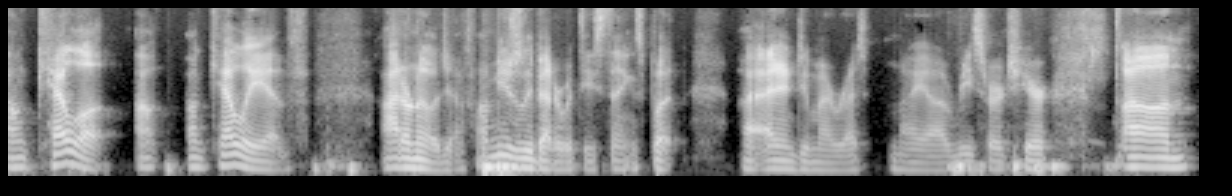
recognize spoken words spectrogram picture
Ankela Ankeliev. I don't know, Jeff. I'm usually better with these things, but I, I didn't do my res- my uh, research here. Um,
